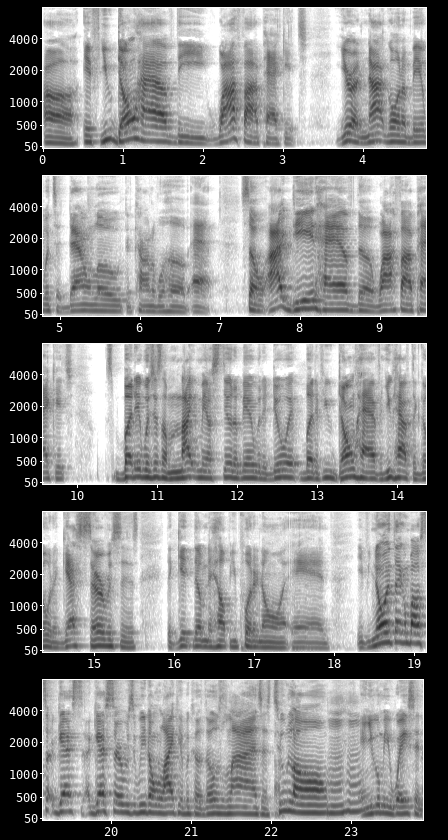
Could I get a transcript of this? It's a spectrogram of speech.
uh if you don't have the Wi-Fi package, you're not going to be able to download the Carnival Hub app. So I did have the Wi-Fi package, but it was just a nightmare still to be able to do it. But if you don't have it, you have to go to guest services to get them to help you put it on. And if you know anything about guest guest services, we don't like it because those lines is too long, mm-hmm. and you're gonna be wasting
